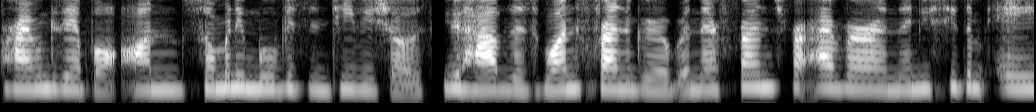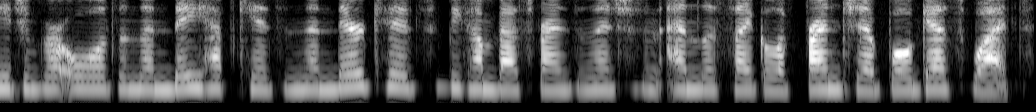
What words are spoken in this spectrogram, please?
prime example on so many movies and TV shows. You have this one friend group and they're friends forever and then you see them age and grow old and then they have kids and then their kids become best friends and then it's just an endless cycle of friendship. Well, guess what?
